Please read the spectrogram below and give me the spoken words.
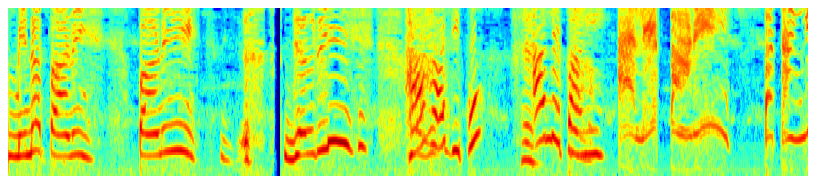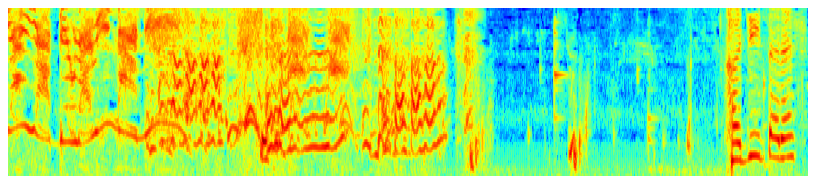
મીના પાણી પાણી જલ્દી. હા હા દીપુ આલે પાણી. આલે પાણી. હજી તરસ.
